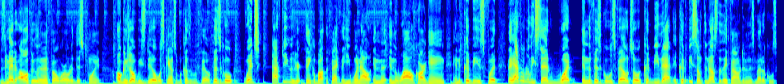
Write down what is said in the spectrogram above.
has made it all through the NFL world at this point, Ogunjobi's deal was canceled because of a failed physical, which after you think about the fact that he went out in the in the wild card game and it could be his foot, they haven't really said what in the physical was failed, so it could be that, it could be something else that they found in his medicals.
